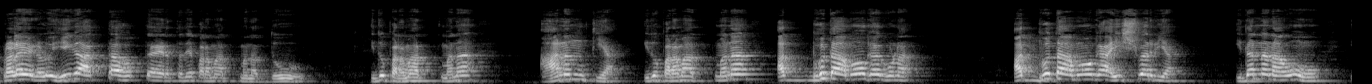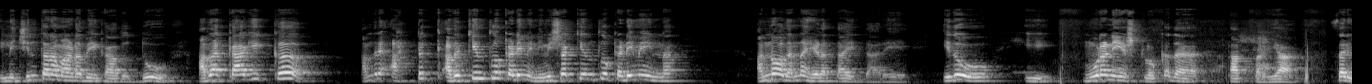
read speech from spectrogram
ಪ್ರಳಯಗಳು ಹೀಗೆ ಆಗ್ತಾ ಹೋಗ್ತಾ ಇರ್ತದೆ ಪರಮಾತ್ಮನದ್ದು. ಇದು ಪರಮಾತ್ಮನ ಆನಂತ್ಯ. ಇದು ಪರಮಾತ್ಮನ ಅದ್ಭುತ ಅಮೋಘ ಗುಣ. ಅದ್ಭುತ ಅಮೋಘ ಐಶ್ವರ್ಯ. ಇದನ್ನು ನಾವು ಇಲ್ಲಿ ಚಿಂತನೆ ಮಾಡಬೇಕಾದದ್ದು. ಅದಕ್ಕಾಗಿ ಕ ಅಂದರೆ ಅಷ್ಟಕ್ಕೆ ಅದಕ್ಕಿಂತಲೂ ಕಡಿಮೆ, ನಿಮಿಷಕ್ಕಿಂತಲೂ ಕಡಿಮೆ ಇನ್ನ ಅನ್ನೋದನ್ನು ಹೇಳುತ್ತಾ ಇದ್ದಾರೆ. ಇದು ಈ ಮೂರನೆಯ ಶ್ಲೋಕದ ತಾತ್ಪರ್ಯ. ಸರಿ,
